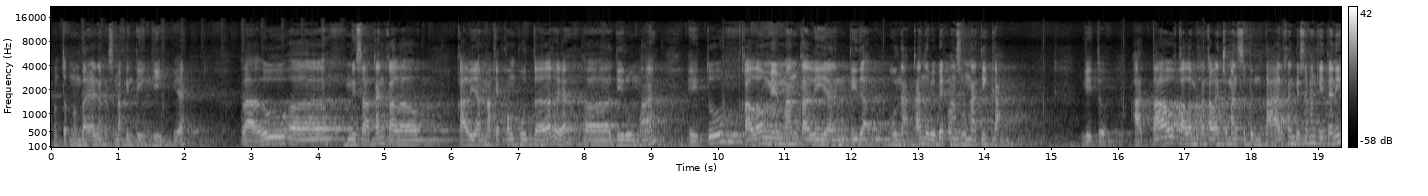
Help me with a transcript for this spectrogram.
untuk membayarnya semakin tinggi ya. Lalu uh, misalkan kalau kalian pakai komputer ya uh, di rumah itu kalau memang kalian tidak gunakan lebih baik langsung matikan. Gitu. Atau kalau misalkan kalian cuma sebentar kan biasanya kan kita nih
